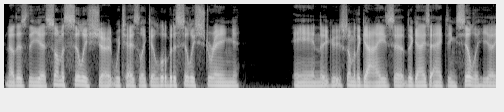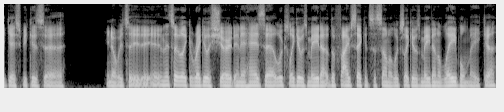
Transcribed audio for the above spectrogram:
now there's the uh, Summer Silly shirt, which has like a little bit of silly string. And uh, some of the guys, uh, the guys are acting silly, I guess, because, uh, you know, it's a, and it's a, like a regular shirt and it has, uh, looks like it was made out the five seconds of summer. Looks like it was made on a label maker.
